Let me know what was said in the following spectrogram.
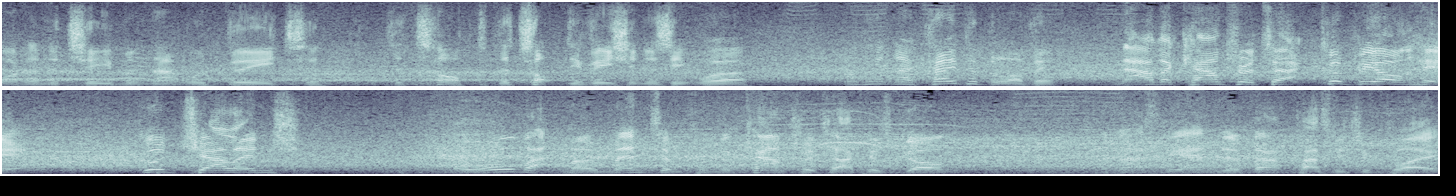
what an achievement that would be to, to top the top division, as it were. I think they're capable of it. Now the counter-attack could be on here. Good challenge. Oh, all that momentum from the counter-attack has gone. And that's the end of that passage of play.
